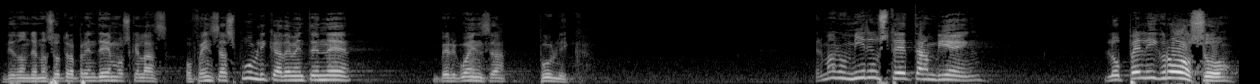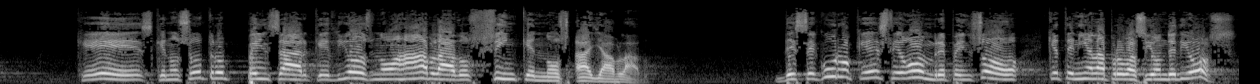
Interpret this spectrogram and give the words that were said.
De donde nosotros aprendemos que las ofensas públicas deben tener vergüenza pública. Hermano, mire usted también lo peligroso que es que nosotros pensar que Dios nos ha hablado sin que nos haya hablado. De seguro que ese hombre pensó que tenía la aprobación de Dios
